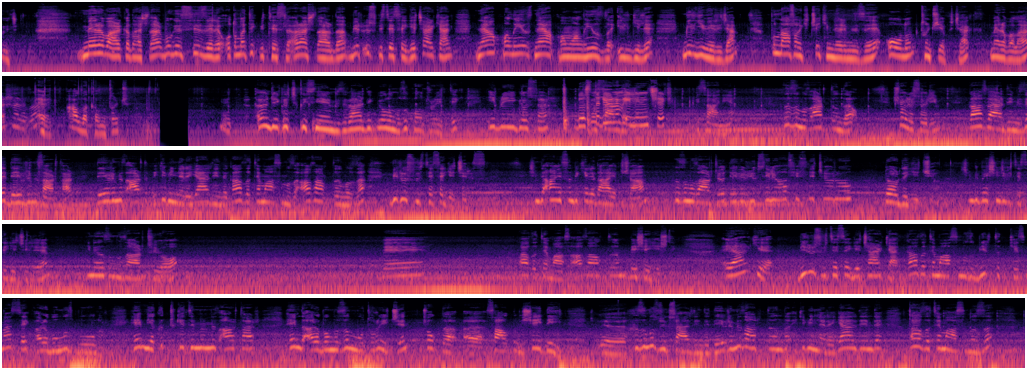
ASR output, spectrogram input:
Tunç. Merhaba arkadaşlar. Bugün sizlere otomatik vitesli araçlarda bir üst vitese geçerken ne yapmalıyız, ne yapmamalıyızla ilgili bilgi vereceğim. Bundan sonraki çekimlerimizi oğlum Tunç yapacak. Merhabalar. Merhaba. Evet, al bakalım Tunç. Evet, öncelikle çıkış sinyalimizi verdik, yolumuzu kontrol ettik. İbreyi göster. Gösteriyorum Göster. elini çek. Bir saniye. Hızımız arttığında şöyle söyleyeyim. Gaz verdiğimizde devrimiz artar. Devrimiz artıp 2000'lere geldiğinde gazla temasımızı azalttığımızda bir üst vitese geçeriz. Şimdi aynısını bir kere daha yapacağım. Hızımız artıyor, devir yükseliyor, hafifletiyorum. 4'e geçiyor. Şimdi 5. vitese geçelim. Yine hızımız artıyor. Ve Gazla teması azalttım. 5'e geçtik. Eğer ki bir üst vitese geçerken gazla temasımızı bir tık kesmezsek arabamız boğulur. Hem yakıt tüketimimiz artar hem de arabamızın motoru için çok da e, sağlıklı bir şey değil. E, hızımız yükseldiğinde, devrimiz arttığında, 2000'lere geldiğinde gazla temasımızı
